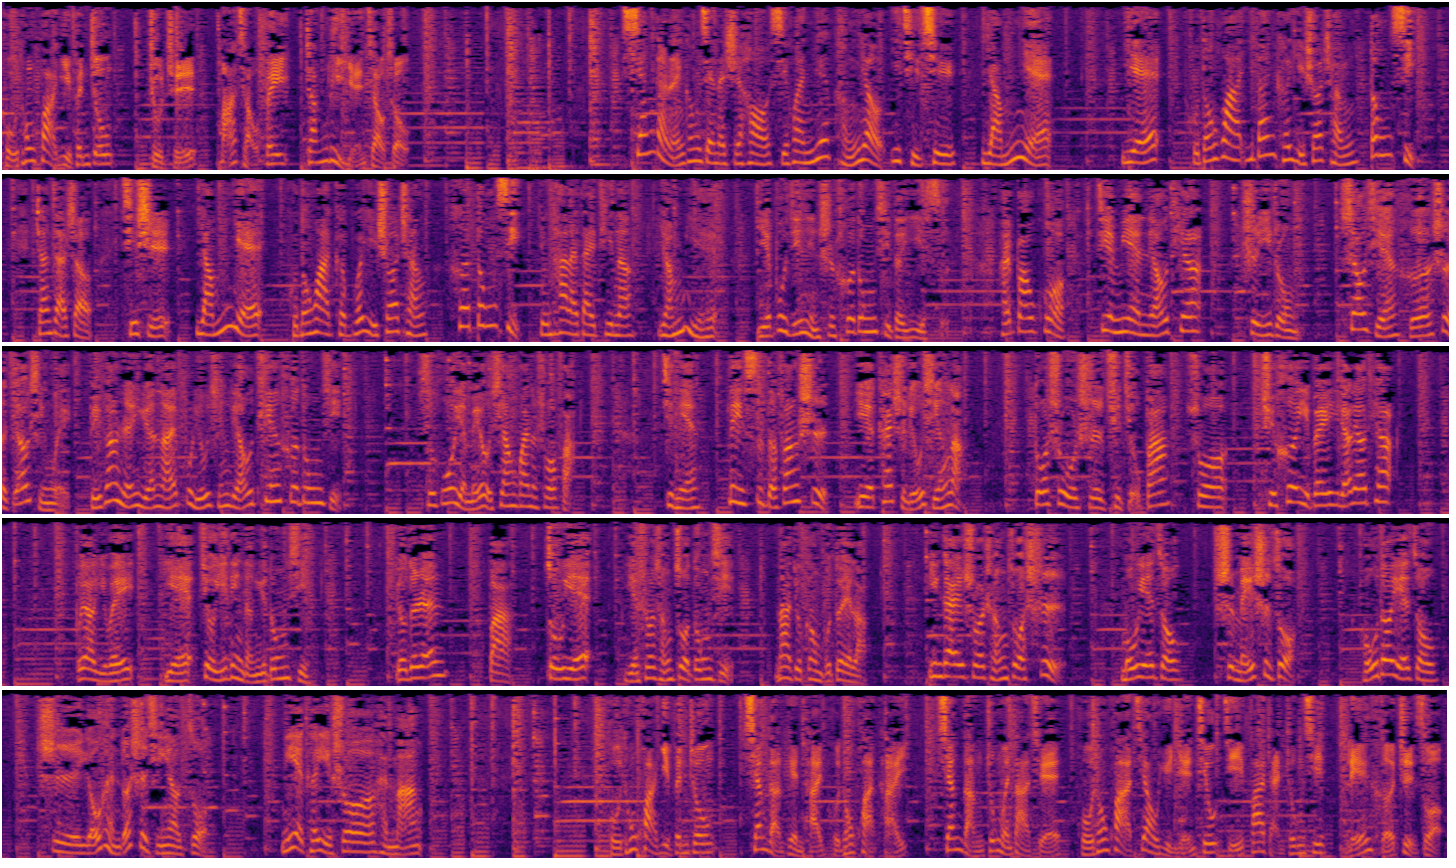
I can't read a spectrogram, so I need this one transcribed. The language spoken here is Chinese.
普通话一分钟，主持马小飞、张丽妍教授。香港人空闲的时候，喜欢约朋友一起去饮嘢。嘢普通话一般可以说成东西。张教授，其实饮嘢普通话可不可以说成喝东西，用它来代替呢？饮嘢也不仅仅是喝东西的意思，还包括见面聊天，是一种消闲和社交行为。北方人原来不流行聊天喝东西，似乎也没有相关的说法。近年类似的方式也开始流行了，多数是去酒吧说去喝一杯聊聊天儿。不要以为也就一定等于东西，有的人把走爷也说成做东西，那就更不对了，应该说成做事。某也走是没事做，好多也走是有很多事情要做。你也可以说很忙。普通话一分钟，香港电台普通话台、香港中文大学普通话教育研究及发展中心联合制作。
